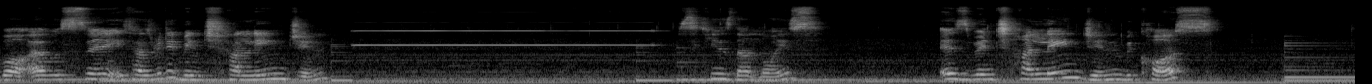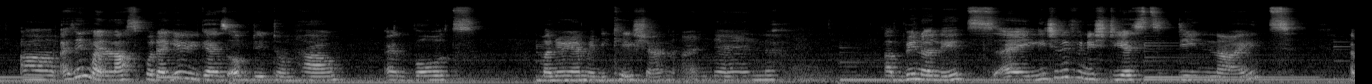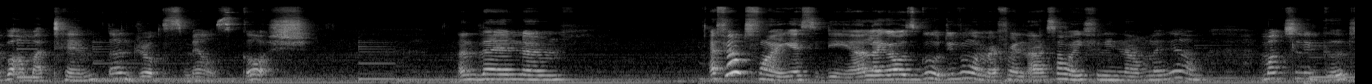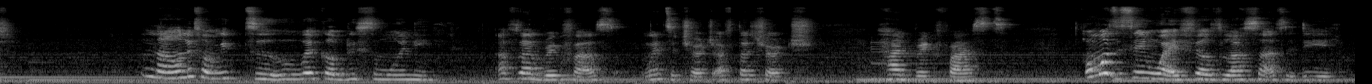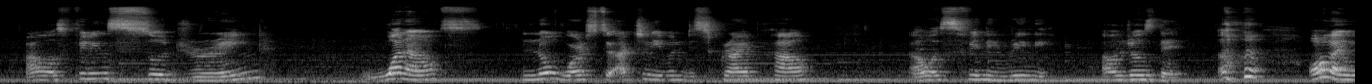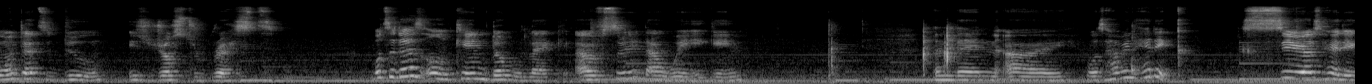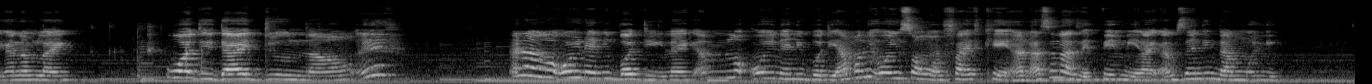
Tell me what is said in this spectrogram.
but I would say it has really been challenging. Excuse that noise. It's been challenging because um, I think my last pod I gave you guys update on how I bought malaria medication and then I've been on it. I literally finished yesterday night I bought Amatem. That drug smells. Gosh. And then um, I felt fine yesterday. I, like I was good. Even when my friend asked, "How are you feeling now?" I'm like, "Yeah, I'm, I'm actually good." Now only for me to wake up this morning after breakfast, went to church. After church, had breakfast. Almost the same way I felt last Saturday I was feeling so drained, worn out, no words to actually even describe how I was feeling really. I was just there. All I wanted to do is just rest. But today's own came double, like I was feeling that way again. And then I was having headache. Serious headache, and I'm like, what did I do now? Eh? And I'm not owing anybody. Like I'm not owing anybody. I'm only owing someone 5k and as soon as they pay me, like I'm sending that money.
